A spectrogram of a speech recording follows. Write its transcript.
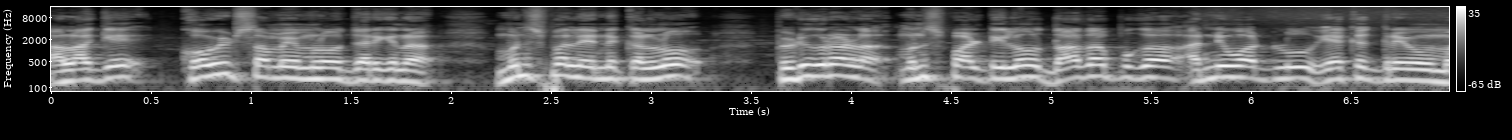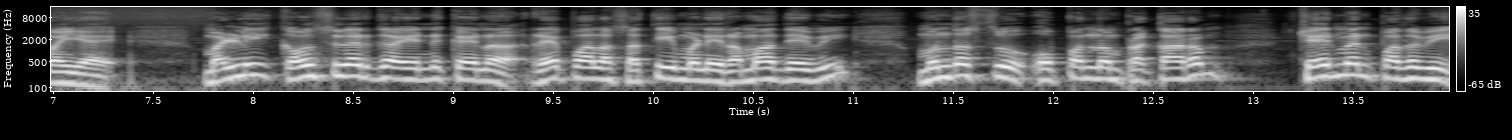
అలాగే కోవిడ్ సమయంలో జరిగిన మున్సిపల్ ఎన్నికల్లో పిడుగురాళ్ళ మున్సిపాలిటీలో దాదాపుగా అన్ని వార్డులు ఏకగ్రీవమయ్యాయి. మళ్ళీ కౌన్సిలర్గా ఎన్నికైన రేపాల సతీమణి రమాదేవి ముందస్తు ఒప్పందం ప్రకారం చైర్మన్ పదవి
